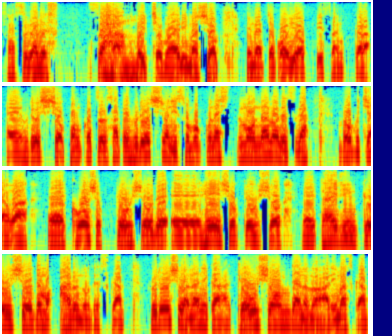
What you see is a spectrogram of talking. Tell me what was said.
さすがです。さあ、もう一丁参りましょう。へなちゃこよっぴさんから、えー、不良師匠、ポンコツ。さて、不良師匠に素朴な質問なのですが、僕ちゃんは、えー、高所恐怖症で、えー、兵所恐怖症、えー、対人恐怖症でもあるのですが、不良師匠は何か恐怖症みたいなのはありますか？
